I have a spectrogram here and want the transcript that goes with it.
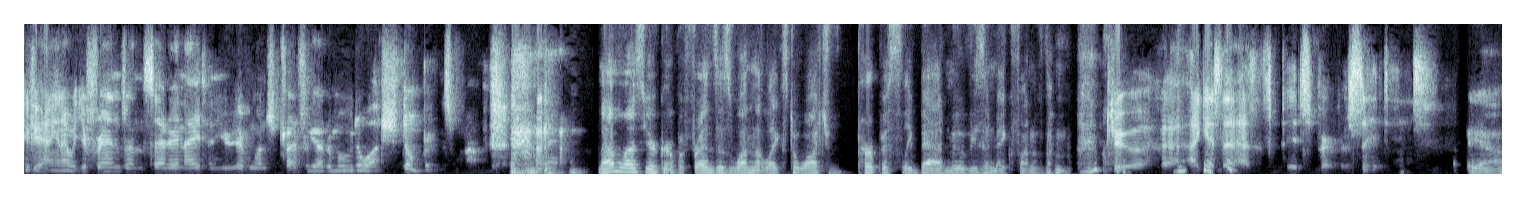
if you're hanging out with your friends on Saturday night and you're everyone's trying to figure out a movie to watch, don't bring this one up. Not unless your group of friends is one that likes to watch purposely bad movies and make fun of them. True. Uh, I guess that has its, its purpose. It, yeah.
